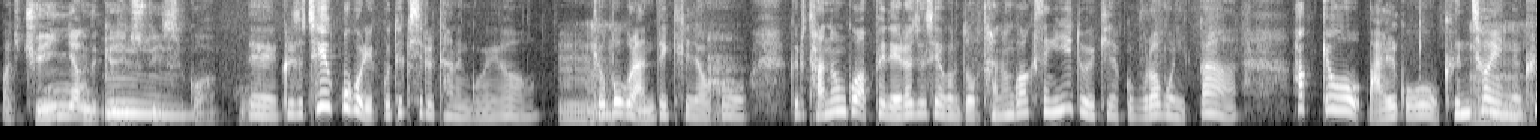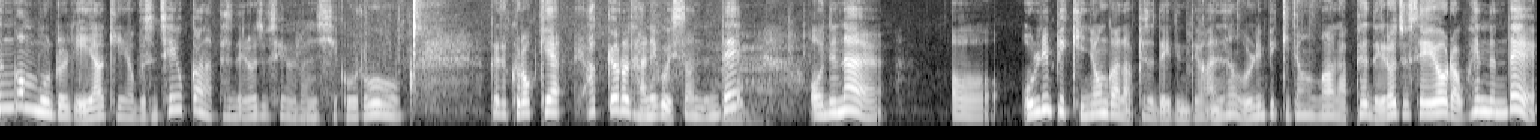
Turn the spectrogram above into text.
마치 죄인 양 느껴질 수도 있을 것 같고. 네, 그래서 체육복을 입고 택시를 타는 거예요. 음. 교복을 안 들키려고. 그리고 단원고 앞에 내려주세요. 그럼 너 단원고 학생이니? 또 이렇게 자꾸 물어보니까 학교 말고 근처에 음. 있는 큰 건물을 예약해요. 무슨 체육관 앞에서 내려주세요. 이런 식으로. 그래서 그렇게 학교를 다니고 있었는데 음. 어느 날 어, 올림픽 기념관 앞에서 내린대요. 안산 올림픽 기념관 앞에 내려주세요라고 했는데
